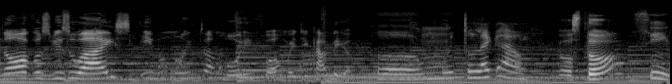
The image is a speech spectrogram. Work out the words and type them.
Novos visuais e muito amor em forma de cabelo. Oh, muito legal. Gostou? Sim.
